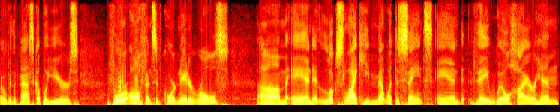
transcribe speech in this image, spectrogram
over the past couple years for offensive coordinator roles. Um, and it looks like he met with the Saints and they will hire him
